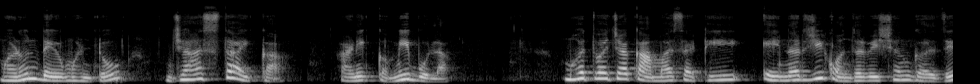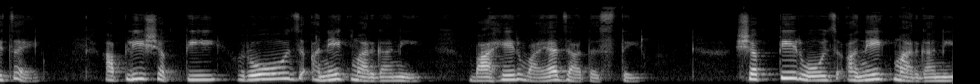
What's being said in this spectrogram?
म्हणून देव म्हणतो जास्त ऐका आणि कमी बोला. महत्त्वाच्या कामासाठी एनर्जी कॉन्झर्वेशन गरजेचं आहे आपली शक्ती रोज अनेक मार्गाने बाहेर वाया जात असते. शक्ती रोज अनेक मार्गाने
